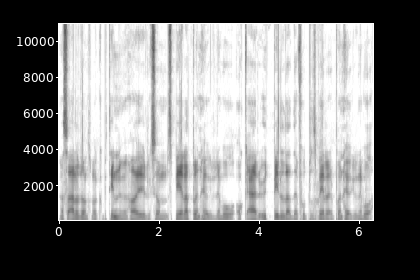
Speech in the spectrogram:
alltså alla de som har kommit in nu har ju liksom spelat på en högre nivå och är utbildade fotbollsspelare på en högre nivå.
